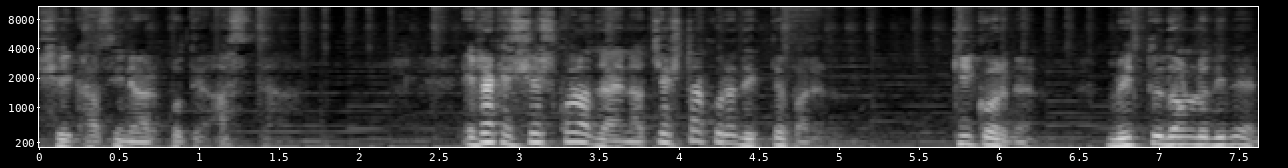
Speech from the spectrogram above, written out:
শেখ হাসিনার প্রতি আস্থা। এটাকে শেষ করা যায় না, চেষ্টা করে দেখতে পারেন। কি করবেন? মৃত্যুদণ্ড দিবেন,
